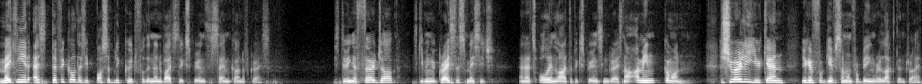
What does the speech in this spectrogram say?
making it as difficult as he possibly could for the Ninevites to experience the same kind of grace. He's doing a third job, he's giving a graceless message, and that's all in light of experiencing grace. Now, I mean, come on. Surely you can, you can forgive someone for being reluctant, right?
